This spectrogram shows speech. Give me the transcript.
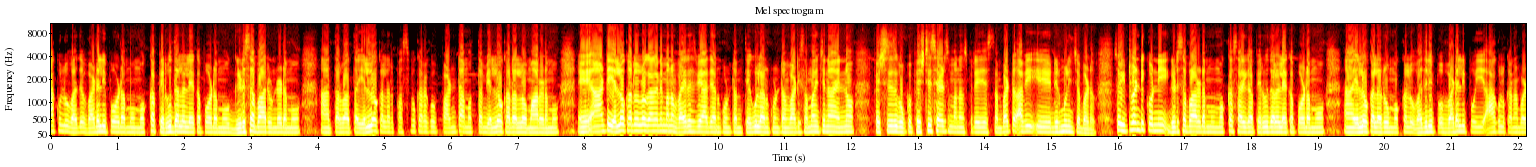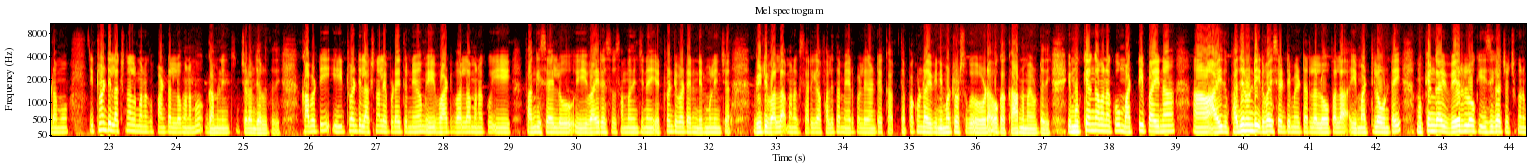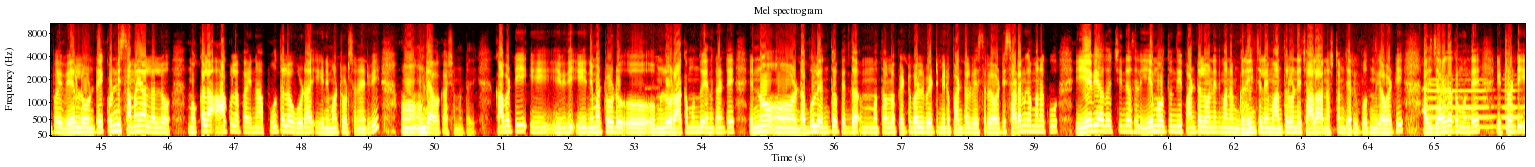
ఆకులు వడలిపోవడము మొక్క పెరుగుదల లేకపోవడము గిడసబారి ఉండడము తర్వాత ఎల్లో కలర్ పసుపు కరకు పంట మొత్తం ఎల్లో కలర్లో మారడము. అంటే ఎల్లో కలర్లో కాగానే మనం వైరస్ వ్యాధి అనుకుంటాం తెగులు అనుకుంటాం వాటికి సంబంధించిన ఎన్నో పెస్టిసైడ్స్ పెస్టిసైడ్స్ మనం స్ప్రే చేస్తాం. బట్ అవి నిర్మూలించబడవు. సో ఇటువంటి కొన్ని గిడసబారడము మొక్క సరిగా పెరుగుదల లేకపోవడము ఎల్లో కలరు మొక్కలు వదిలి వడలిపోయి ఆకులు కనబడము ఇటువంటి లక్షణాలు మనకు పంటల్లో మనము గమనించడం జరుగుతుంది. కాబట్టి ఇటువంటి లక్షణాలు ఎప్పుడైతే ఉన్నాయో ఈ వాటి వల్ల మనకు ఈ ఫంగిసైడ్లు ఈ వైరస్ సంబంధించిన ఎటువంటి వాటిని నిర్మూలించ వీటి వల్ల మనకు సరిగా ఫలితం ఏర్పడలేదంటే తప్పకుండా ఇవి నిమటోడ్స్ కూడా ఒక కారణమై ఉంటుంది. ఈ ముఖ్యంగా మనకు మట్టి పైన ఐదు పది నుండి ఇరవై సెంటీమీటర్ల లోపల ఈ మట్టిలో ఉంటాయి. ముఖ్యంగా ఈ వేరులోకి ఈజీగా చొచ్చుకొని పోయి వేరులో ఉంటాయి. కొన్ని సమయాలలో మొక్కల ఆకుల పైన పూతలో కూడా ఈ నిమటోడ్స్ అనేటివి ఉండే అవకాశం ఉంటుంది. కాబట్టి ఈ ఇది ఈ నిమటోడులు రాకముందు ఎందుకంటే ఎన్నో డబ్బులు ఎంతో పెద్ద మొత్తంలో పెట్టుబడులు పెట్టి మీరు పంటలు వేస్తారు కాబట్టి సడన్గా మనకు ఏ వ్యాధి వచ్చింది అసలు ఏమవుతుంది పంటలో అనేది మనం గ్రహించలేము. అంతలోనే చాలా నష్టం జరిగిపోతుంది కాబట్టి అది జరగక ముందే ఇటువంటి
